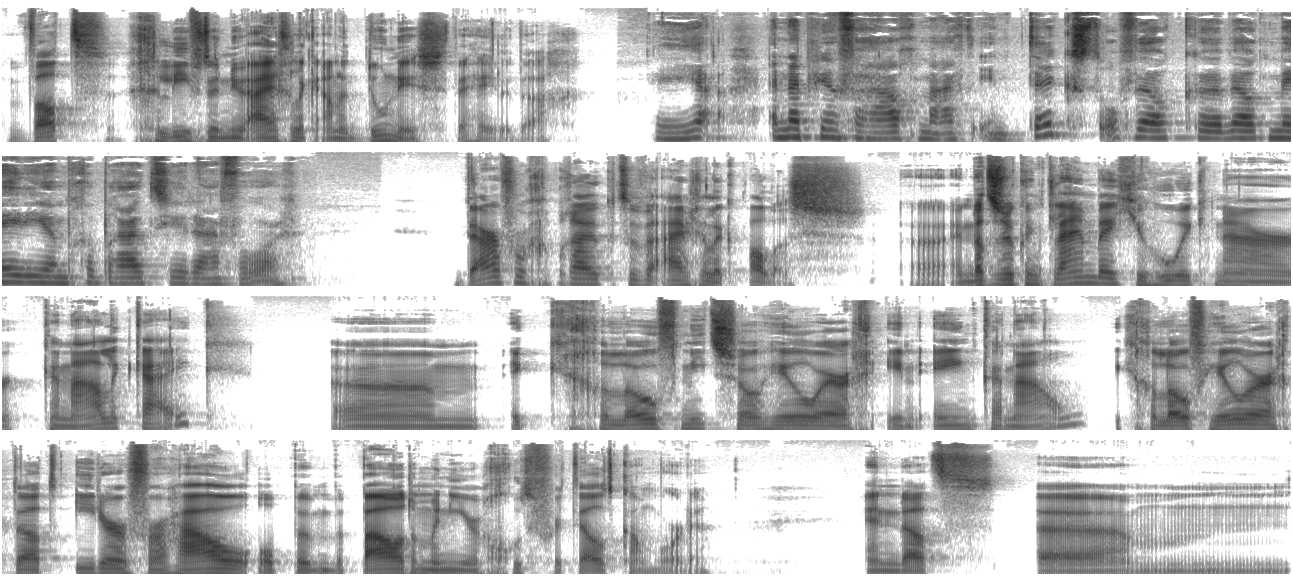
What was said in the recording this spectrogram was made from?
wat geliefde nu eigenlijk aan het doen is de hele dag. Ja, en heb je een verhaal gemaakt in tekst of welk, welk medium gebruikte je daarvoor? Daarvoor gebruikten we eigenlijk alles. Uh, en dat is ook een klein beetje hoe ik naar kanalen kijk. Um, ik geloof niet zo heel erg in één kanaal. Ik geloof heel erg dat ieder verhaal op een bepaalde manier goed verteld kan worden. En dat um,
